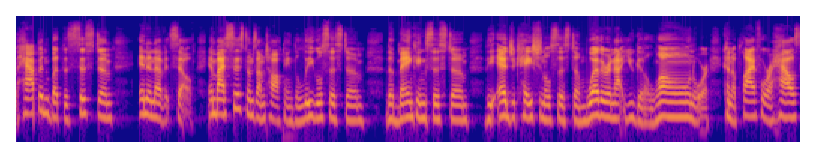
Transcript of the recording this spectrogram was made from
happen, but the system in and of itself. And by systems, I'm talking the legal system, the banking system, the educational system, whether or not you get a loan or can apply for a house.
